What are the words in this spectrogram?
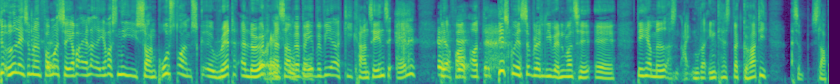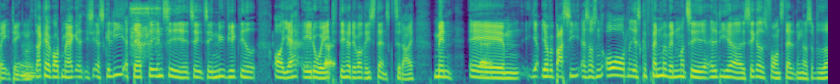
Det ødelagde simpelthen for mig, så jeg var allerede, jeg var sådan i Søren Brostrøms uh, red alert, okay. altså ved, ved, ved at give karantæne til alle derfra, og det, det skulle jeg simpelthen lige vende mig til. Uh, det her med, altså, nej, nu er der indkast, hvad gør de? Altså, slap af, Daniel. Mm. Der kan jeg godt mærke, at jeg skal lige adapte ind til, til, til en ny virkelighed. Og ja, 808, ja. det her, det var rigsdansk til dig. Men øh, ja. jeg, jeg vil bare sige, altså sådan overordnet, jeg skal fandme vende mig til alle de her sikkerhedsforanstaltninger og så videre.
